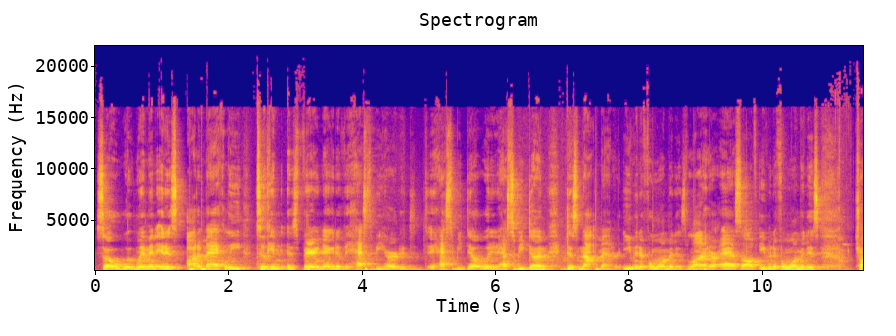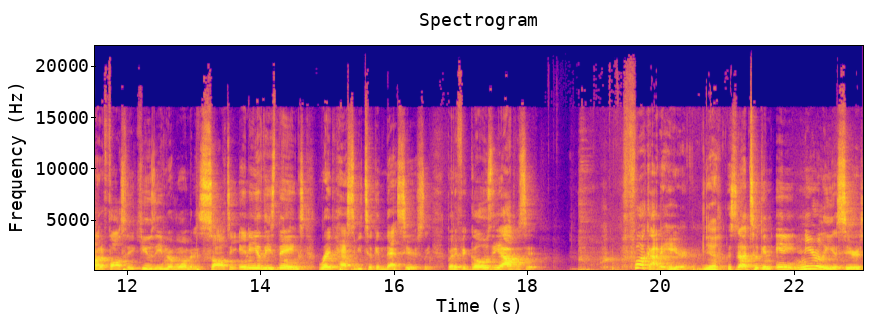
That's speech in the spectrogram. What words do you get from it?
So with women, it is automatically taken. It's very negative. It has to be heard. It, it has to be dealt with. It has to be done. It does not matter. Even if a woman is lying her ass off, even if a woman is trying to falsely accuse, even if a woman is salty, any of these things, rape has to be taken that seriously. But if it goes the opposite, fuck out of here. Yeah. It's not taken any nearly as serious.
